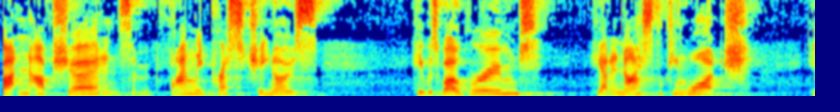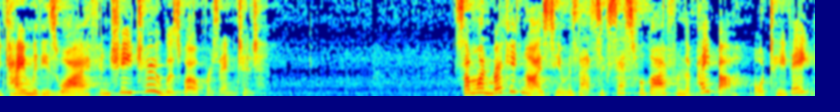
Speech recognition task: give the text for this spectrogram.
button up shirt and some finely pressed chinos. He was well groomed, he had a nice looking watch, he came with his wife, and she too was well presented. Someone recognised him as that successful guy from the paper or TV.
